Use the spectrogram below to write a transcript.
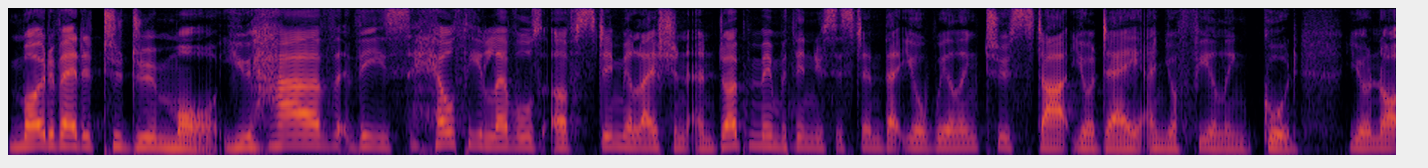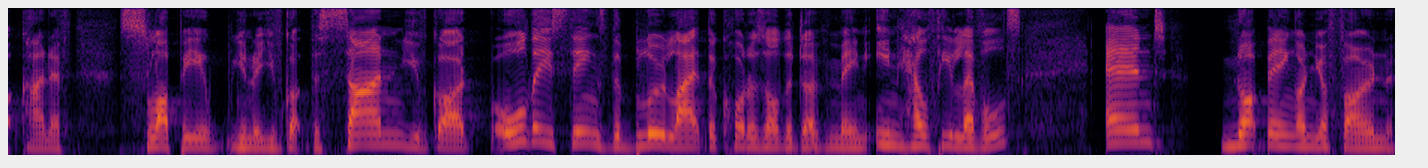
motivated to do more. You have these healthy levels of stimulation and dopamine within your system that you're willing to start your day and you're feeling good. You're not kind of sloppy. You know, you've got the sun, you've got all these things the blue light, the cortisol, the dopamine in healthy levels, and not being on your phone.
